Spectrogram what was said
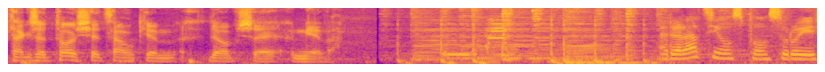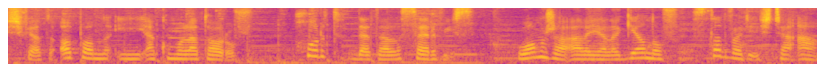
Także to się całkiem dobrze miewa. Relację sponsoruje Świat Opon i Akumulatorów. Hurt Detal Service. Łomża Aleja Legionów 120A.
